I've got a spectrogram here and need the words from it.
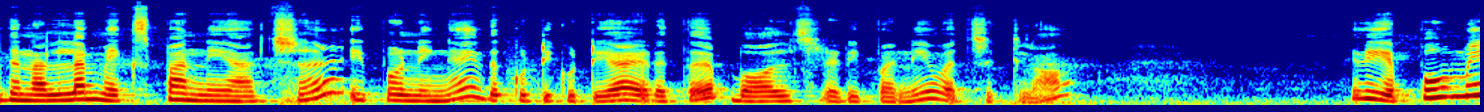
இது நல்லா மிக்ஸ் பண்ணியாச்சு. இப்போ நீங்கள் இதை குட்டி குட்டியாக எடுத்து பால்ஸ் ரெடி பண்ணி வச்சுக்கலாம். இது எப்போவுமே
